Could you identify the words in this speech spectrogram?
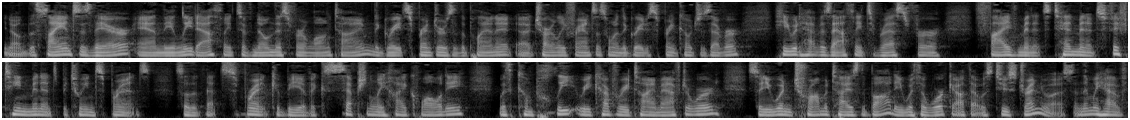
you know the science is there, and the elite athletes have known this for a long time. The great sprinters of the planet, uh, Charlie Francis, one of the greatest sprint coaches ever, he would have his athletes rest for five minutes, 10 minutes, 15 minutes between sprints so that that sprint could be of exceptionally high quality with complete recovery time afterward. So you wouldn't traumatize the body with a workout that was too strenuous. And then we have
